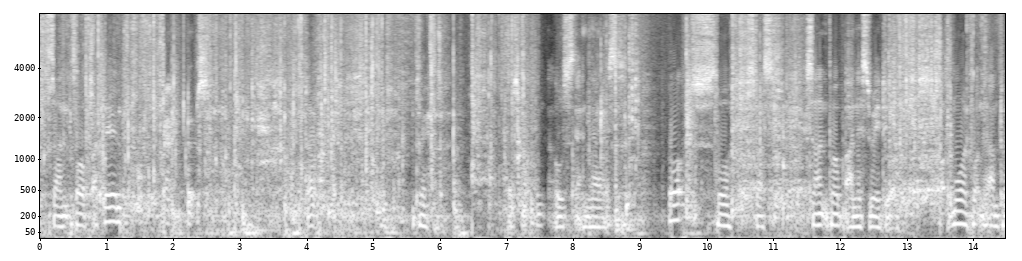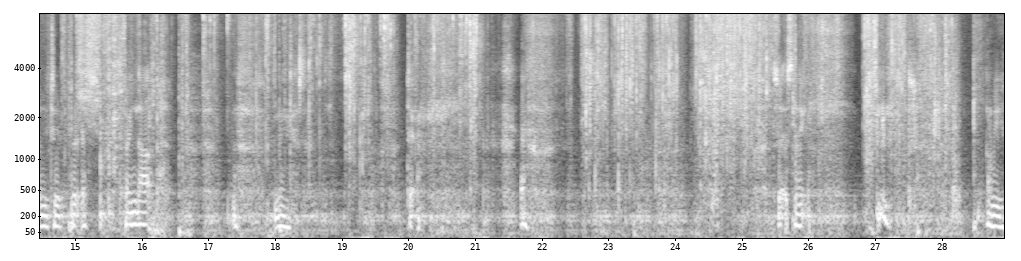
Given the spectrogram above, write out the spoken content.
Silent Bob again. Oops. That. Okay. There's nothing else in there. What's so that's Silent Bob and this radio. But more importantly, I'm trying to put this thing up. So it's like a wee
